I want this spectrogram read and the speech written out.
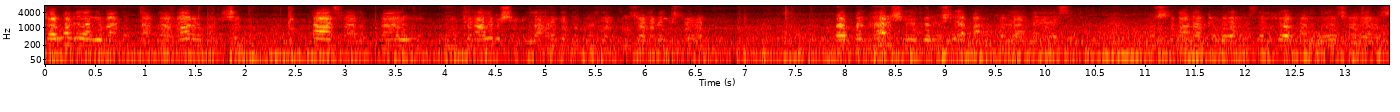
sonuna kadar ibadetlerde var olmak için daha sağlıklı, daha itinalı bir şekilde hareket etmemiz gerektiğini söylemek istiyorum. Rabbim her şeyi bilinçli yapan kullarından eylesin. Müslüman akıllılarımız zeki olmalı diye söylüyoruz.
